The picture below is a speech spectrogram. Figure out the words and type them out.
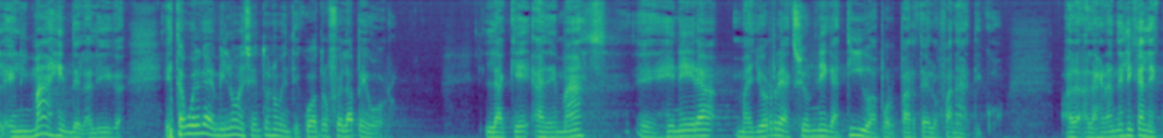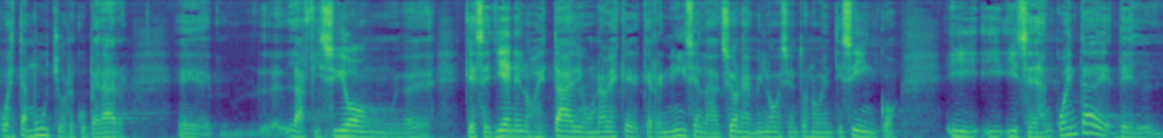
la imagen de la liga. Esta huelga de 1994 fue la peor, la que además eh, genera mayor reacción negativa por parte de los fanáticos. A, las grandes ligas les cuesta mucho recuperar eh, la afición, eh, que se llenen los estadios una vez que, reinician las acciones en 1995 y, se dan cuenta del,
